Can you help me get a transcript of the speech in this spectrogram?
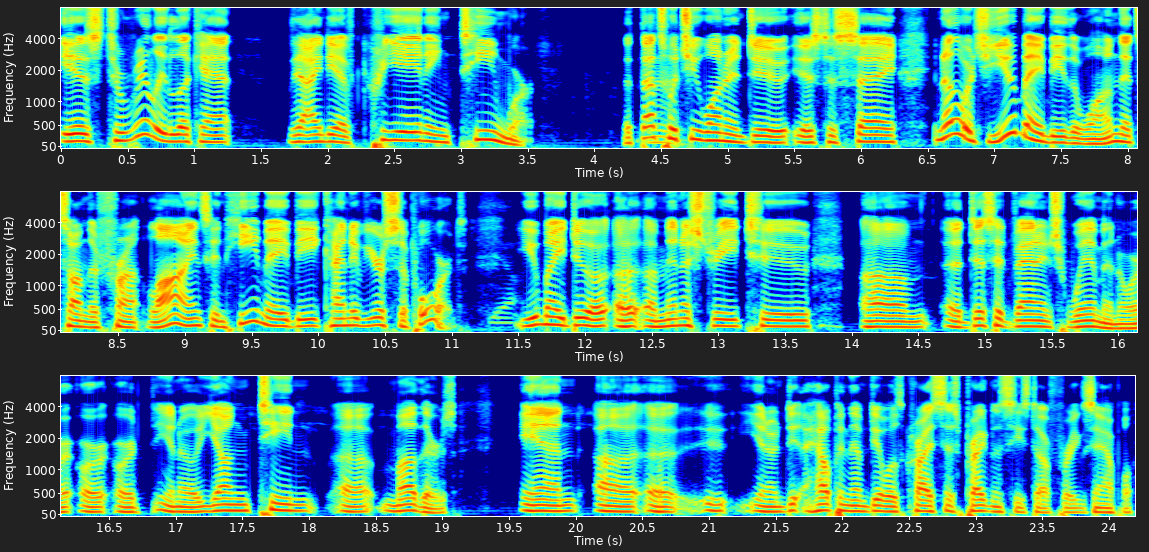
is to really look at the idea of creating teamwork That that's what you want to do is to say, in other words, you may be the one that's on the front lines, and he may be kind of your support. You may do a, a, a ministry to um, uh, disadvantaged women or, or, or you know young teen uh, mothers, and uh, uh, you know d- helping them deal with crisis pregnancy stuff, for example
